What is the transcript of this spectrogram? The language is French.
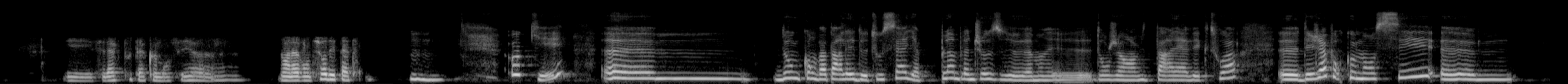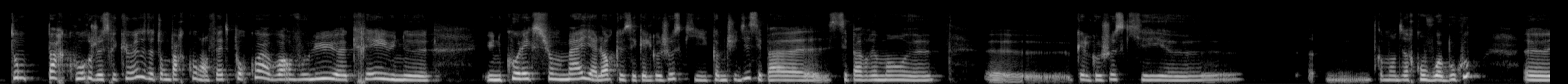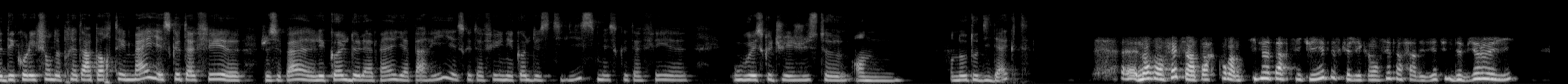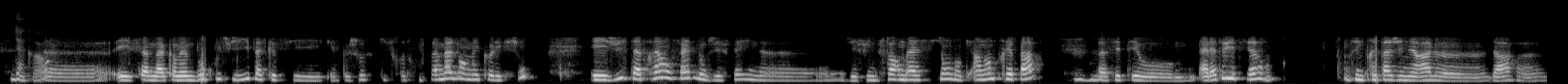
Et c'est là que tout a commencé euh, dans l'aventure des patrons. Ok. Euh, donc, on va parler de tout ça. Il y a plein, plein de choses euh, dont j'ai envie de parler avec toi. déjà, pour commencer, ton parcours, je serais curieuse de ton parcours en fait. Pourquoi avoir voulu créer une, une collection maille alors que c'est quelque chose qui, comme tu dis, c'est pas, c'est pas vraiment quelque chose qui est, comment dire, qu'on voit beaucoup? Euh, des collections de prêt-à-porter maille Est-ce que tu as fait, euh, je ne sais pas, l'école de la maille à Paris? Est-ce que tu as fait une école de stylisme? Est-ce que tu as fait, euh, ou est-ce que tu es juste en, autodidacte? Non, en fait, j'ai un parcours un petit peu particulier parce que j'ai commencé par faire des études de biologie. D'accord. et ça m'a quand même beaucoup suivi parce que c'est quelque chose qui se retrouve pas mal dans mes collections. Et juste après, en fait, donc j'ai fait une, j'ai fait une formation, donc un an de prépa. Mhm. C'était à l'atelier de Sèvres c'est une prépa générale euh, d'art euh,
